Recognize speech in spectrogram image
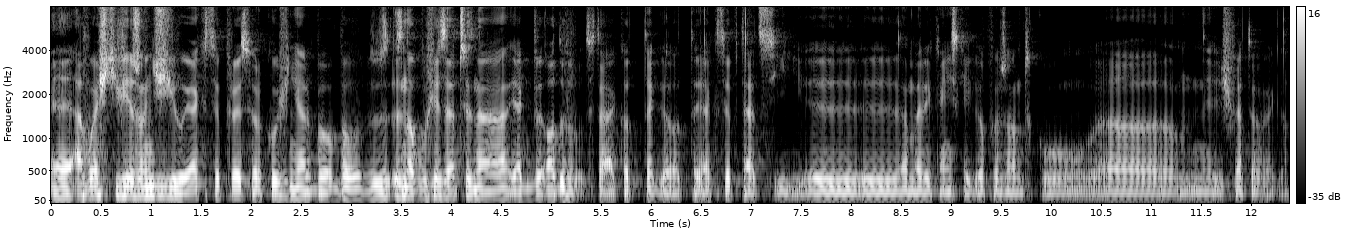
E, A właściwie rządziły, jak chce profesor Kuźniar, bo, bo znowu się zaczyna jakby odwrót tak? od, tego, od tej akceptacji y, y, amerykańskiego porządku e, światowego.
